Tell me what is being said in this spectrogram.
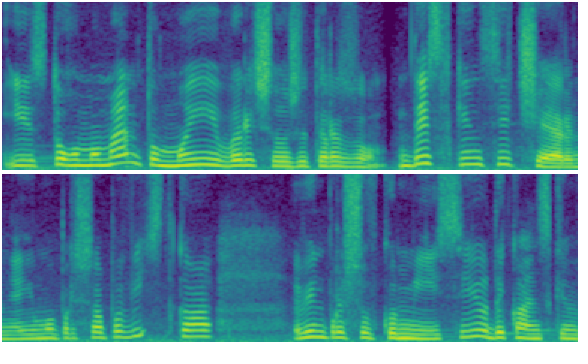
і з того моменту ми вирішили жити разом. Десь в кінці червня йому прийшла повістка. Він пройшов комісію деканським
